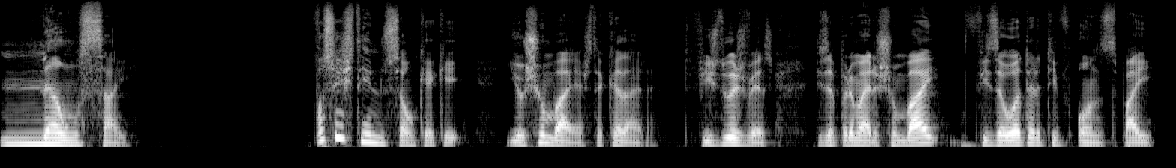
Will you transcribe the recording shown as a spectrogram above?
Não sei. Vocês têm noção o que é que é? E eu chumbei esta cadeira. Fiz duas vezes. Fiz a primeira, chumbei, fiz a outra, tive 11, pá aí.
